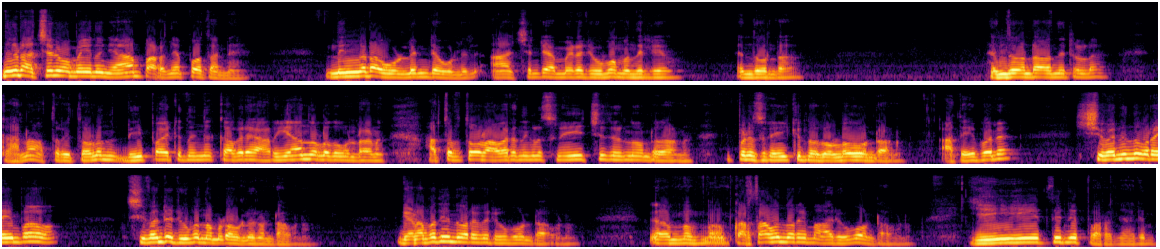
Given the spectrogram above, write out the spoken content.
നിങ്ങളുടെ അച്ഛനും അമ്മയും എന്ന് ഞാൻ പറഞ്ഞപ്പോൾ തന്നെ നിങ്ങളുടെ ഉള്ളിന്റെ ഉള്ളിൽ ആ അച്ഛന്റെ അമ്മയുടെ രൂപം വന്നില്ലയോ? എന്തുകൊണ്ടാണ് എന്തുകൊണ്ടാണ് വന്നിട്ടുള്ളത്? കാരണം അത്രത്തോളം ഡീപ്പായിട്ട് നിങ്ങൾക്ക് അവരെ അറിയാമെന്നുള്ളത് കൊണ്ടാണ്. അത്രത്തോളം അവരെ നിങ്ങൾ സ്നേഹിച്ചു തരുന്നതുകൊണ്ടാണ് ഇപ്പോഴും സ്നേഹിക്കുന്നതുള്ളത് കൊണ്ടാണ്. അതേപോലെ ശിവൻ എന്ന് പറയുമ്പോൾ ശിവന്റെ രൂപം നമ്മുടെ ഉള്ളിലുണ്ടാവണം ഗണപതി എന്ന് പറയുമ്പോൾ രൂപം ഉണ്ടാവണം. കർത്താവ് എന്ന് പറയുമ്പോൾ ആ രൂപം ഉണ്ടാവണം. ഏതിന് പറഞ്ഞാലും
